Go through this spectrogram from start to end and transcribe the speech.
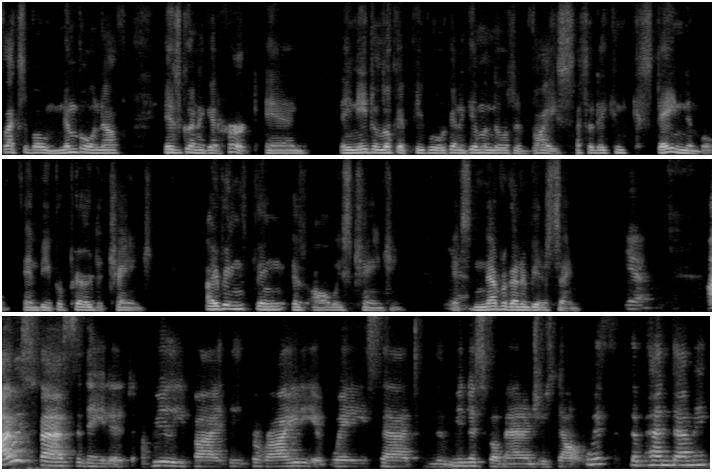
flexible, nimble enough, is going to get hurt. And they need to look at people who are going to give them those advice so they can stay nimble and be prepared to change everything is always changing. Yeah. It's never going to be the same. Yeah. I was fascinated really by the variety of ways that the municipal managers dealt with the pandemic.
